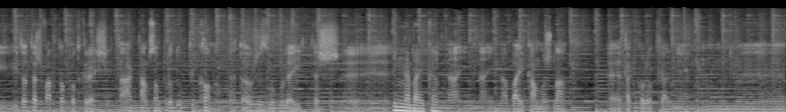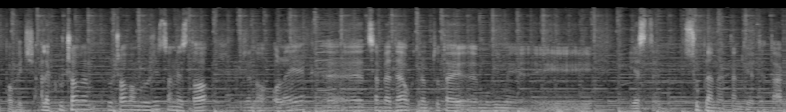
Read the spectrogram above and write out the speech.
i, i to też warto podkreślić, tak? Tam są produkty konopne, to już jest w ogóle też e, inna bajka? inna, inna, inna bajka, można e, tak kolokwialnie mm, e, powiedzieć. Ale kluczowym, kluczową różnicą jest to, że no, olejek e, CBD, o którym tutaj e, mówimy, jest suplementem diety, tak?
